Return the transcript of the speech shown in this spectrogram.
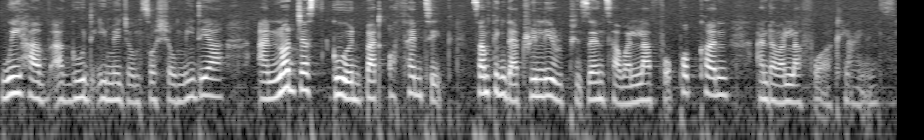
we have a good image on social media and not just good but authentic, something that really represents our love for popcorn and our love for our clients.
